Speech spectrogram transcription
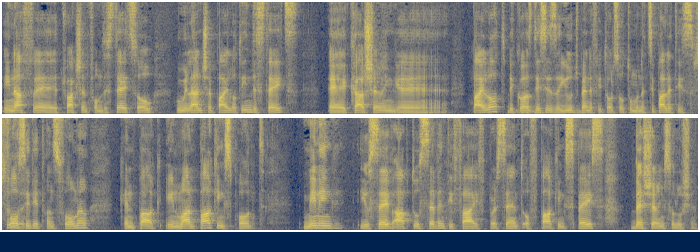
enough uh, traction from the states, so we will launch a pilot in the states, a car sharing uh, pilot, because this is a huge benefit also to municipalities. Four city transformer can park in one parking spot, meaning you save up to 75% of parking space. Best sharing solution.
